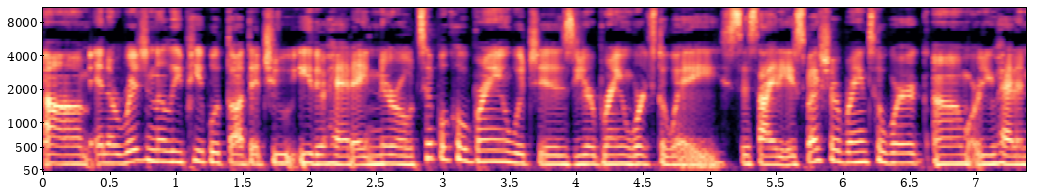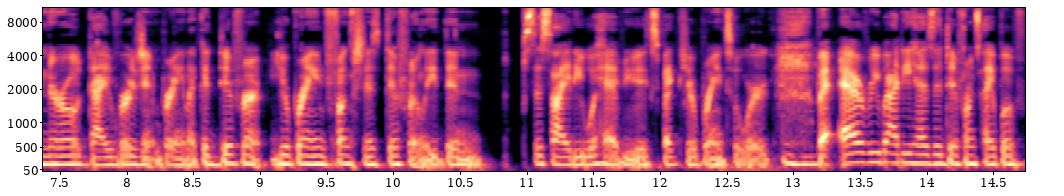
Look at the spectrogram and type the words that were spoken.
Um, and originally, people thought that you either had a neurotypical brain, which is your brain works the way society expects your brain to work, um, or you had a neurodivergent brain, like a different, your brain functions differently than society would have you expect your brain to work. Mm-hmm. But everybody has a different type of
